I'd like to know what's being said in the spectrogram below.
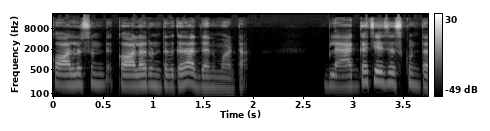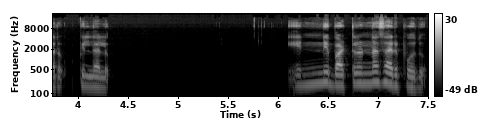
కాలర్స్ ఉంటే కాలర్ ఉంటుంది కదా అదనమాట బ్లాక్గా చేసేసుకుంటారు పిల్లలు. ఎన్ని బట్టలున్నా సరిపోదు.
